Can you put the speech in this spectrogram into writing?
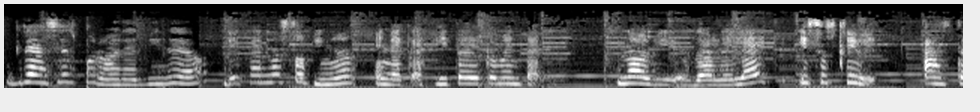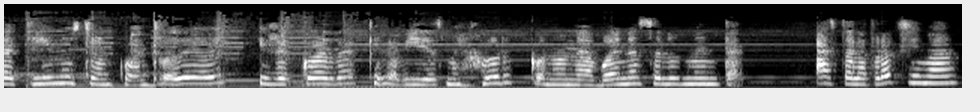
Gracias por ver el video. Déjanos tu opinión en la cajita de comentarios. No olvides darle like y suscribir. Hasta aquí nuestro encuentro de hoy y recuerda que la vida es mejor con una buena salud mental. Hasta la próxima.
